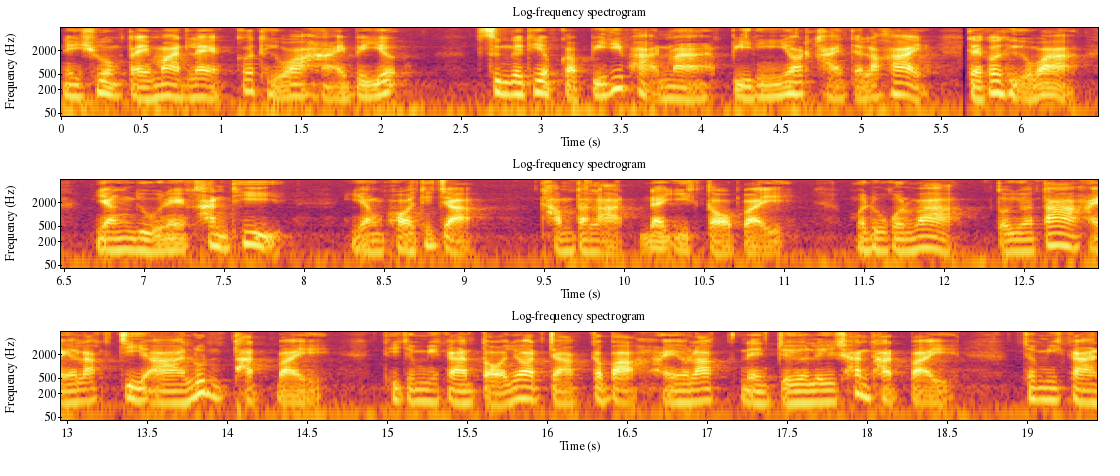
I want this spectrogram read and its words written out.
ในช่วงไตรมาสแรกก็ถือว่าหายไปเยอะ ซึ่งเทียบกับปีที่ผ่านมา ปีนี้ยอดขายแต่ละค่าย แต่ก็ถือว่ายังอยู่ในขั้นที่ยังพอที่จะทำตลาดได้อีกต่อไป มาดูกันว่า Toyota h i l u x GR รุ่นถัดไป ที่จะมีการต่อยอดจากกระบะ h i l u x ในเจเนเรชันถัดไป จะมีการ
